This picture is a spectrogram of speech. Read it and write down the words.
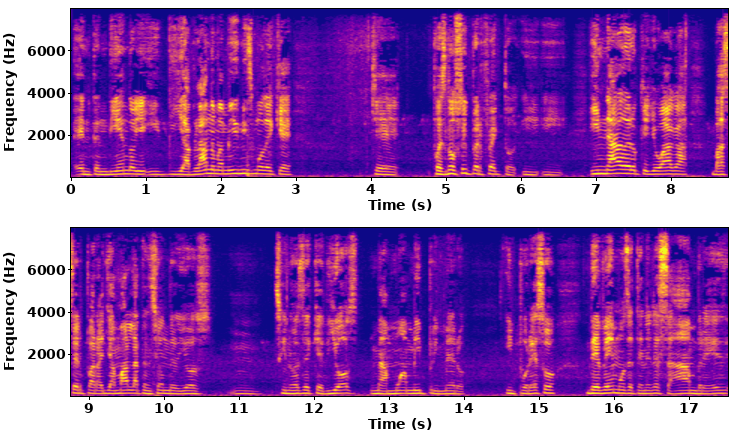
entendiendo y, y- y hablándome a mí mismo de que, que pues no soy perfecto y, y- nada de lo que yo haga va a ser para llamar la atención de Dios, Mm. sino es de que Dios me amó a mí primero y por eso debemos de tener esa hambre, es-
